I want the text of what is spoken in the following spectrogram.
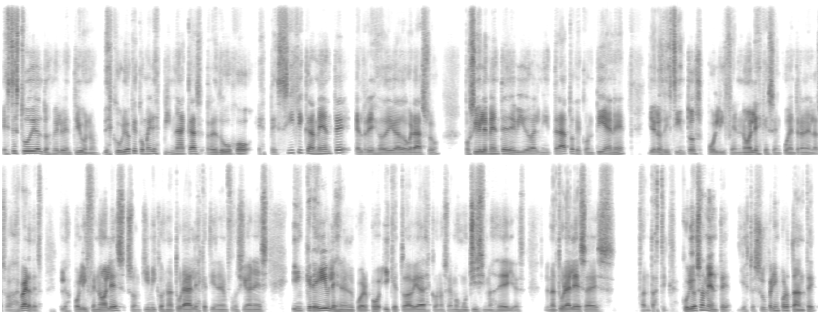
Este estudio del 2021 descubrió que comer espinacas redujo específicamente el riesgo de hígado graso, posiblemente debido al nitrato que contiene y a los distintos polifenoles que se encuentran en las hojas verdes. Los polifenoles son químicos naturales que tienen funciones increíbles en el cuerpo y que todavía desconocemos muchísimas de ellas. La naturaleza es fantástica. Curiosamente, y esto es súper importante,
